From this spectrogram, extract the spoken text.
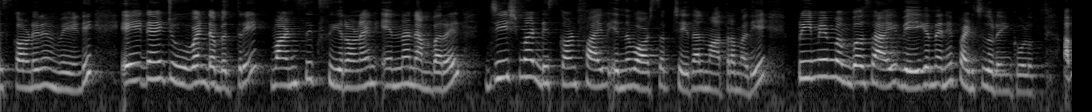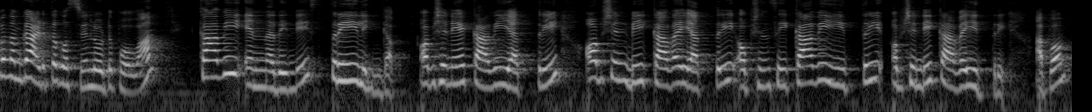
ഡിസ്കൗണ്ടിനും വേണ്ടി eight nine two one double three one six zero nine എന്ന നമ്പറിൽ ജീഷ്മ ഡിസ്കൗണ്ട് ഫൈവ് എന്ന് വാട്സപ്പ് ചെയ്താൽ മാത്രം മതി. പ്രീമിയം മെമ്പേഴ്സായി വേഗം തന്നെ പഠിച്ചു തുടങ്ങിക്കോളൂ. അപ്പോൾ നമുക്ക് അടുത്ത ക്വസ്റ്റ്യനിലോട്ട് പോവാം. കവി എന്നതിന്റെ സ്ത്രീലിംഗം. ഓപ്ഷൻ എ കവിയത്രി. ഓപ്ഷൻ ബി കവയത്രി. ഓപ്ഷൻ സി കവിയിത്രി. ഓപ്ഷൻ ഡി കവയിത്രി. അപ്പം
